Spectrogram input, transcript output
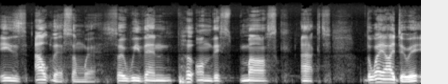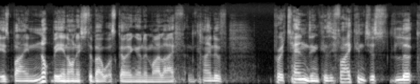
is out there somewhere. So we then put on this mask act. The way I do it is by not being honest about what's going on in my life and kind of pretending, because if I can just look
